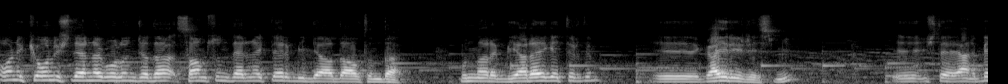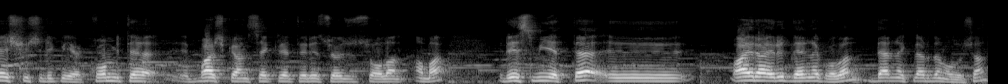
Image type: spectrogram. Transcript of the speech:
12-13 dernek olunca da Samsun Dernekler Birliği adı altında bunları bir araya getirdim. E, gayri resmi. E, işte yani 5 kişilik bir komite, e, başkan, sekreteri, sözcüsü olan ama resmiyette e, ayrı ayrı dernek olan derneklerden oluşan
